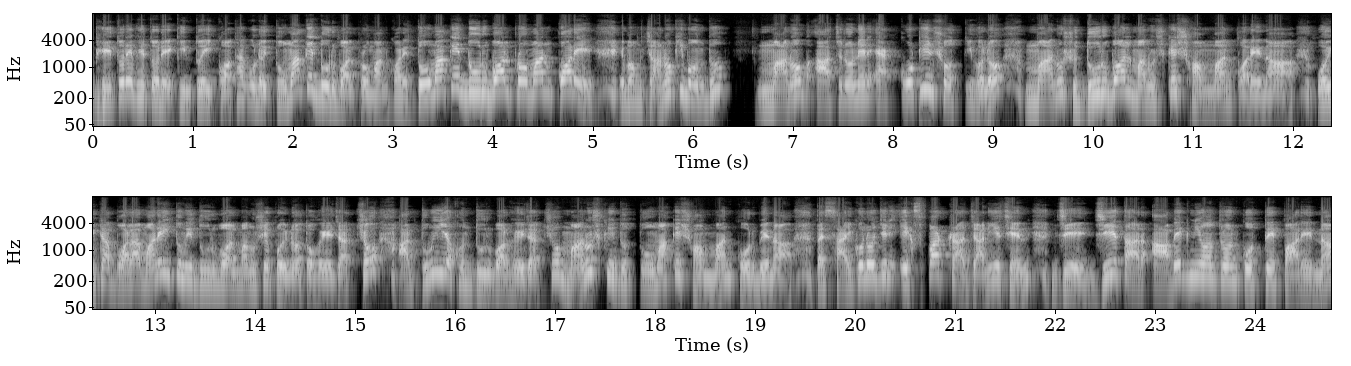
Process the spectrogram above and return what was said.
ভেতরে ভেতরে কিন্তু এই কথাগুলোই তোমাকে দুর্বল প্রমাণ করে, তোমাকে দুর্বল প্রমাণ করে। এবং জানো কি বন্ধু? মানব আচরণের এক কঠিন সত্যি হলো মানুষ দুর্বল মানুষকে সম্মান করে না। ওইটা বলা মানেই তুমি দুর্বল মানুষে পরিণত হয়ে যাচ্ছ আর তুমি যখন দুর্বল হয়ে যাচ্ছ, মানুষ কিন্তু তোমাকে সম্মান করবে না। তাই সাইকোলজির এক্সপার্টরা জানিয়েছেন যে যে তার আবেগ নিয়ন্ত্রণ করতে পারে না,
